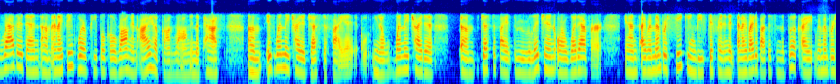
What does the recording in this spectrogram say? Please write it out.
rather than um, and I think where people go wrong and I have gone wrong in the past um, is when they try to justify it. You know, when they try to um, justify it through religion or whatever. And I remember seeking these different, and, it, and I write about this in the book. I remember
